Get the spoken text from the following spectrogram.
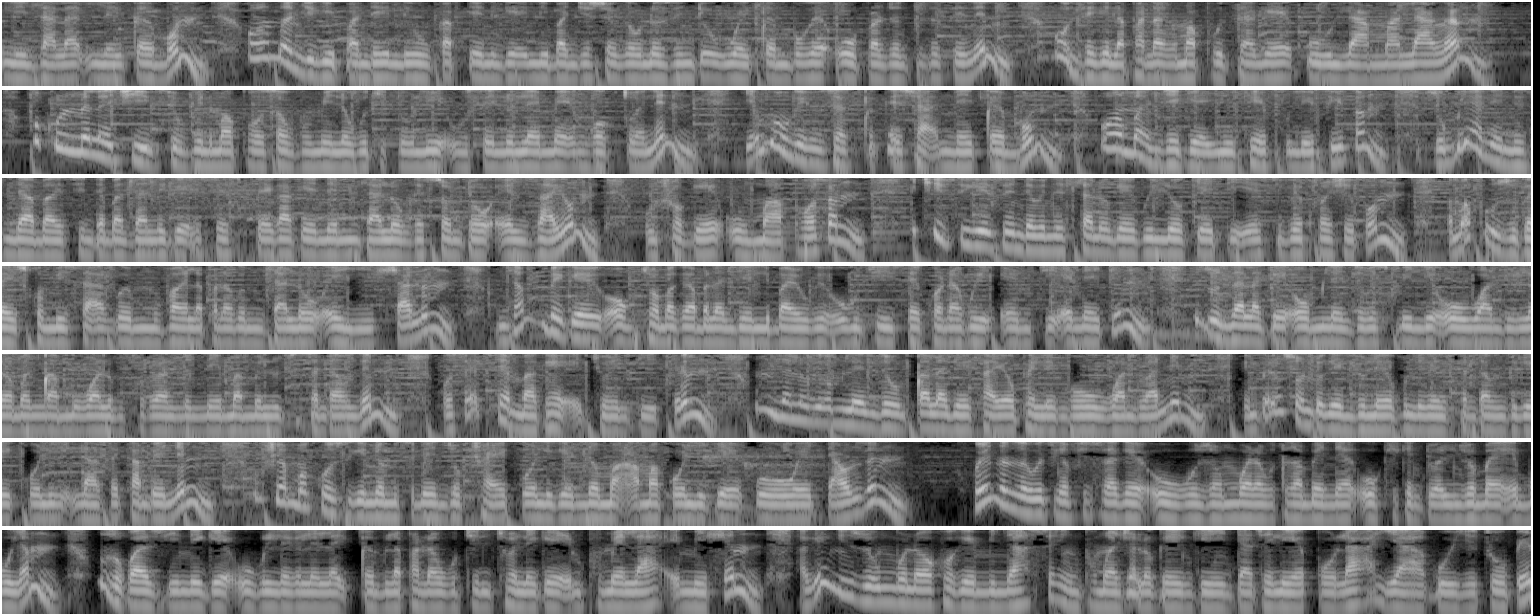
li lala li kambon. O manjigi pande li ou kapten ge li banje sege ou nozinti ou e kambore ou prajan tout sa senen. O zege la panang maput sage ou la malanga. Ukhulumela iChiefs uvini maphosa uvumile ukuthi uDoli useluleme ngokugcwele yebo-ke usiyasiqeqesha neqembu. Okwamanje-ke yikhefu le-FIFA zobuya-ke nezindaba esinto abadlali-ke sesibheka-ke nemidlalo ngesonto elizayo kusho-ke umaphosa. iChiefs-ke sendaweni esihlanu-ke kwilogi ye-DStv Premiership ngamaphuzu-ke ayisikhombisa kwemuva laphana kwemidlalo eyihlanu. Mhlawumbe-ke okuthoba-ke abalandeli bayo-ke ukuthi isekhona kwi-MTN 18 izodlala-ke omlenze wesibili owandulile amanqamu walo mqhudelwano nemamelodi sundowns ngoseptemba ke 23 umdlalo ke omlenze uqala ke ekhaya uphele ngo-1-1 impelasonto ke edlule ukunikeza sundowns ke igoli lasekhambeni ukushiya amakhosi ke nomsebenzi wokushaya igoli ke noma amagoli ke kowe-downs Kuyengenza ukuthi ngiyafisa-ke ukuzwa umbona ukuthi ngabe uKick Ntoli njengoba ebuya uzokwazi yini-ke ukulekelela iqembu laphana ukuthi lithole-ke imiphumela emihle? Ake ngizwe umbono wakho-ke mina sengiphuma njalo-ke ngiyintatheli yebhola yaku-YouTube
